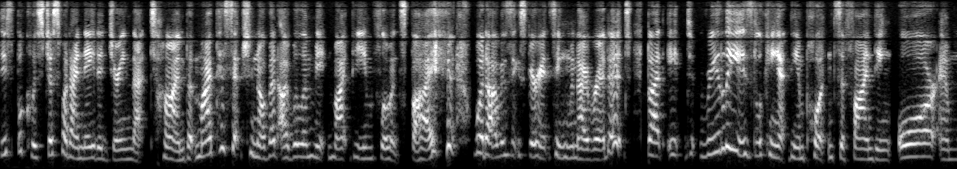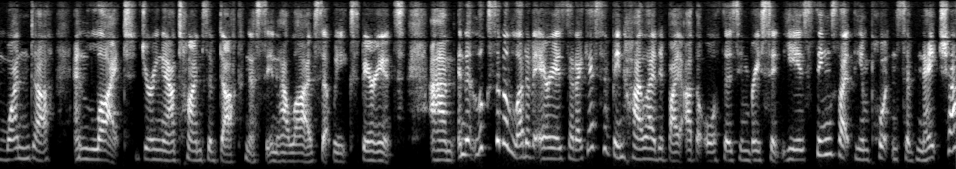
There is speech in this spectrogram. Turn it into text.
this book was just what I needed during that time. But my perception of it, I will admit, might be influenced by what I was experiencing when I read it. But it really is looking at the importance importance of finding awe and wonder and light during our times of darkness in our lives that we experience. Um, and it looks at a lot of areas that I guess have been highlighted by other authors in recent years, things like the importance of nature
